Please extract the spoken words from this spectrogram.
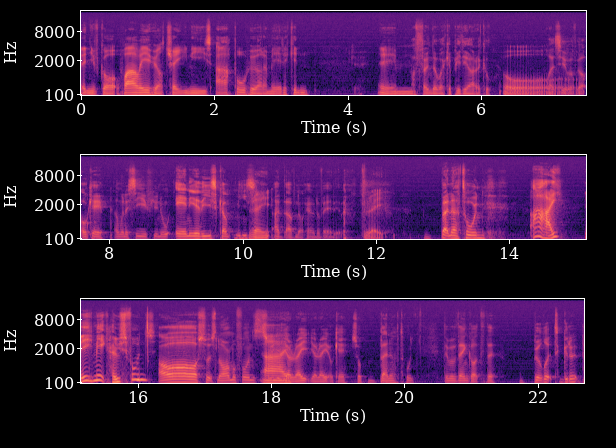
Then you've got Huawei, who are Chinese. Apple, who are American. Um, I found a Wikipedia article. oh, Let's see what we've got. Okay, I'm going to see if you know any of these companies. Right. I, I've not heard of any of them. Right. Binatone. Aye, they make house phones. Oh, so it's normal phones. So Aye. you're right. You're right. Okay, so Binatone. Then we've then got to the Bullitt Group.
